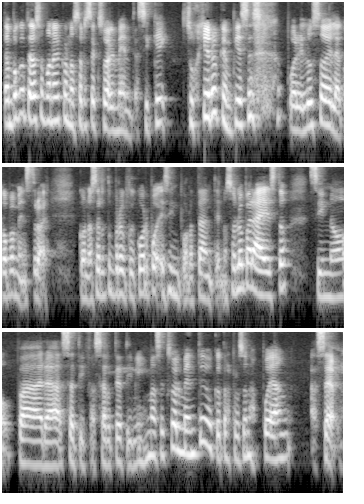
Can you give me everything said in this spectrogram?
tampoco te vas a poner a conocer sexualmente. Así que sugiero que empieces por el uso de la copa menstrual. Conocer tu propio cuerpo es importante, no solo para esto, sino para satisfacerte a ti misma sexualmente o que otras personas puedan hacerlo.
